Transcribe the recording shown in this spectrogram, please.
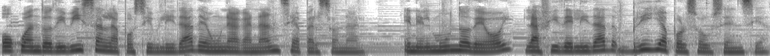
o cuando divisan la posibilidad de una ganancia personal. En el mundo de hoy, la fidelidad brilla por su ausencia.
